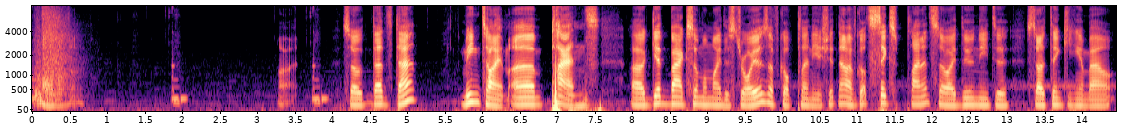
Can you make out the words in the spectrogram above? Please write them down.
all of them. Alright. So that's that. Meantime, um, plans. Uh, get back some of my destroyers. I've got plenty of shit now. I've got six planets, so I do need to start thinking about...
